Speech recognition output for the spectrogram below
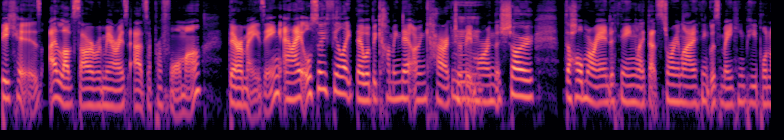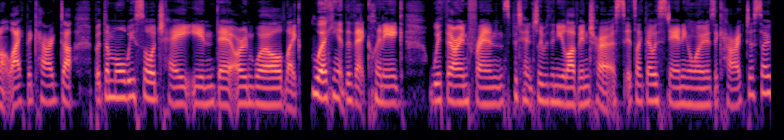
because I love Sara Ramirez as a performer. They're amazing. And I also feel like they were becoming their own character mm. a bit mm. more in the show. The whole Miranda thing, like that storyline, I think was making people not like the character. But the more we saw Che in their own world, like working at the vet clinic with their own friends, potentially with a new love interest, it's like they were standing alone as a character. So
